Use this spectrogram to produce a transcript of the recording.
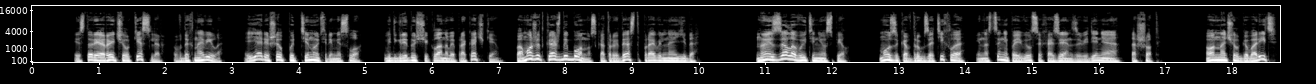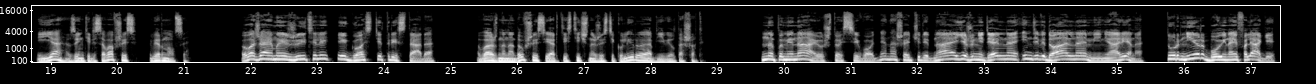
История Рэйчел Кеслер вдохновила, и я решил подтянуть ремесло, ведь грядущей клановой прокачке поможет каждый бонус, который даст правильная еда. Но из зала выйти не успел. Музыка вдруг затихла, и на сцене появился хозяин заведения Ташот. Он начал говорить, и я, заинтересовавшись, вернулся. Уважаемые жители и гости Тристада!» Важно надувшись и артистично жестикулируя, объявил Ташот. «Напоминаю, что сегодня наша очередная еженедельная индивидуальная мини-арена. Турнир буйной фляги.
